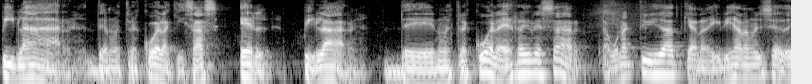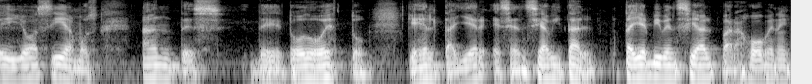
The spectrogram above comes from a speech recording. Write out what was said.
pilar de nuestra escuela, quizás el pilar de nuestra escuela, es regresar a una actividad que Ana Iris, Ana Mercedes y yo hacíamos antes de todo esto, que es el taller Esencia Vital, taller vivencial para jóvenes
